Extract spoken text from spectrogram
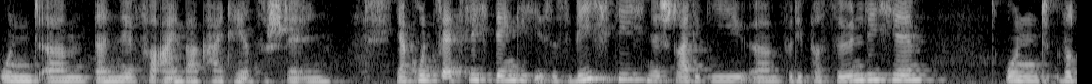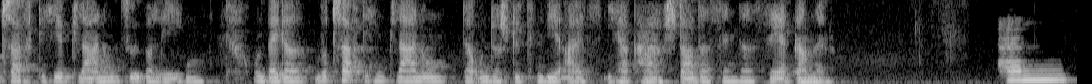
und ähm, dann eine Vereinbarkeit herzustellen. Ja, grundsätzlich denke ich, ist es wichtig, eine Strategie äh, für die persönliche und wirtschaftliche Planung zu überlegen. Und bei der wirtschaftlichen Planung, da unterstützen wir als IHK Startersender sehr gerne. Ähm,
